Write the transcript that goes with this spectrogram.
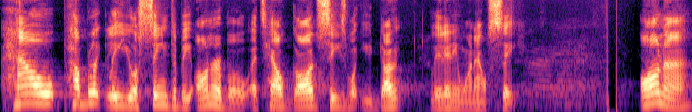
how publicly you're seen to be honorable, it's how God sees what you don't let anyone else see. Honor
